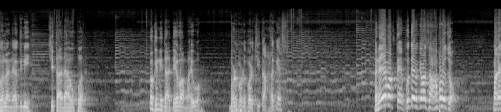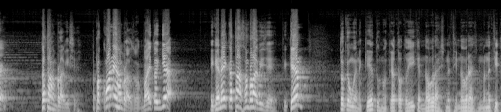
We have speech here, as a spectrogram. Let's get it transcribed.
ઓલાને અગ્નિ ચિતાદા ઉપર, અગ્નિદા દેવામાં આવ્યો. બળ ચિતા હળગે અને એ વખતે ભૂદેવ કહેવા છે, સાંભળો છો મારે કથા સંભળાવી છે. પણ કોને સંભળાવશો? ભાઈ તો ગયા. એ કે નહીં, કથા સંભળાવી છે. કે કેમ? તો કે હું એને કહેતું ન કહેતો તો એ કે નવરાશ નથી નવરાશ નથી.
